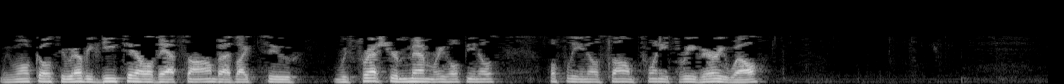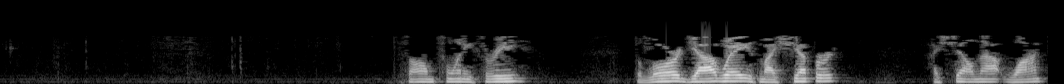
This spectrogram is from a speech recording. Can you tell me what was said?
We won't go through every detail of that psalm, but I'd like to refresh your memory. Hope you know Hopefully you know Psalm 23 very well. Psalm 23. The Lord Yahweh is my shepherd. I shall not want.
